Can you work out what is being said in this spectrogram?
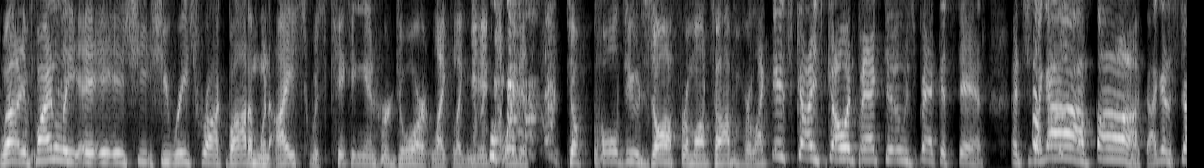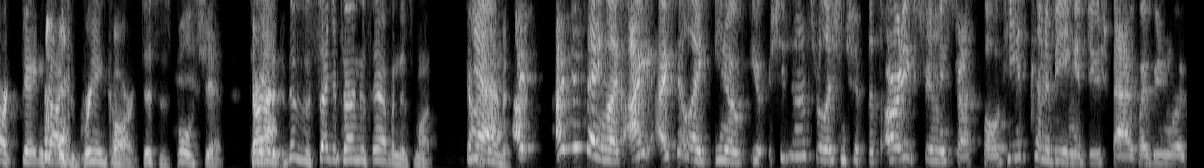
Well, finally, i- i- she she reached rock bottom when Ice was kicking in her door, like like mid coitus, to pull dudes off from on top of her. Like this guy's going back to Uzbekistan, and she's like, ah, fuck! I got to start dating guys with green cards. This is bullshit. Tired. Of, this is the second time this happened this month. God yeah, damn it. I, I'm just saying, like, I, I feel like, you know, you're, she's in this relationship that's already extremely stressful. He's kind of being a douchebag by being like,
